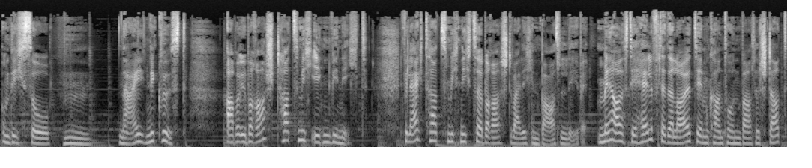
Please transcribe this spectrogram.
Und ich so, hm, nein, nicht gewusst. Aber überrascht hat's mich irgendwie nicht. Vielleicht hat's mich nicht so überrascht, weil ich in Basel lebe. Mehr als die Hälfte der Leute im Kanton Basel-Stadt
